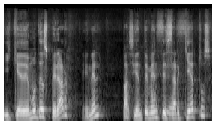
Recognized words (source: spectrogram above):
y que debemos de esperar en Él, pacientemente Así estar es. quietos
